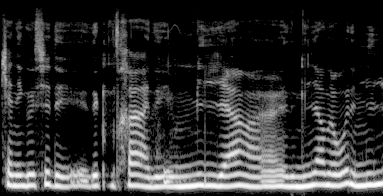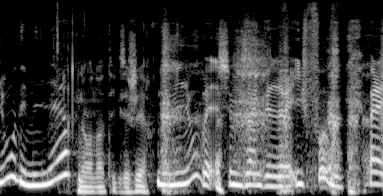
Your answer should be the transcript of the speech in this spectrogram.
qui as négocié des, des contrats à des milliards, euh, des milliards d'euros, des millions, des milliards? Non, non, t'exagères. Des millions? Bah, J'aime bien exagérer. Il faut, voilà,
